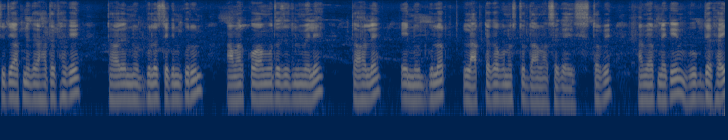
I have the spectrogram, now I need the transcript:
যদি আপনাদের হাতে থাকে, তাহলে নোটগুলো চেক ইন করুন। আমার কোয়া মতো যদি মেলে, তাহলে এই নোটগুলোর লাখ টাকা পর্যন্ত দাম আছে গাইস তবে আমি আপনাকে বুক দেখাই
